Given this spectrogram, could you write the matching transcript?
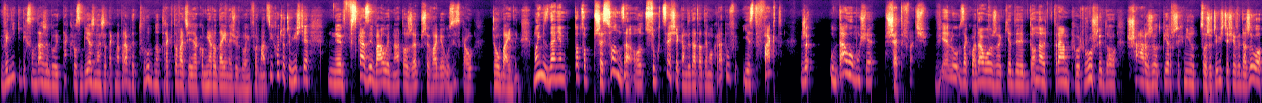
Wyniki tych sondaży były tak rozbieżne, że tak naprawdę trudno traktować je jako miarodajne źródło informacji, choć oczywiście e, wskazywały na to, że przewagę uzyskał Joe Biden. Moim zdaniem to, co przesądza o sukcesie kandydata demokratów, jest fakt, że udało mu się przetrwać. Wielu zakładało, że kiedy Donald Trump ruszy do szarży od pierwszych minut, co rzeczywiście się wydarzyło,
